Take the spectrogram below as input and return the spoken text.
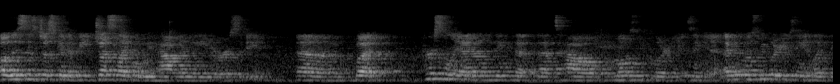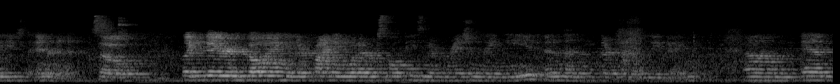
oh, this is just going to be just like what we have in the university. Um, but personally, I don't think that that's how most people are using it. I think most people are using it like they use the internet. So like they're going and they're finding whatever small piece of information they need and then they're kind of leaving. Um, and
